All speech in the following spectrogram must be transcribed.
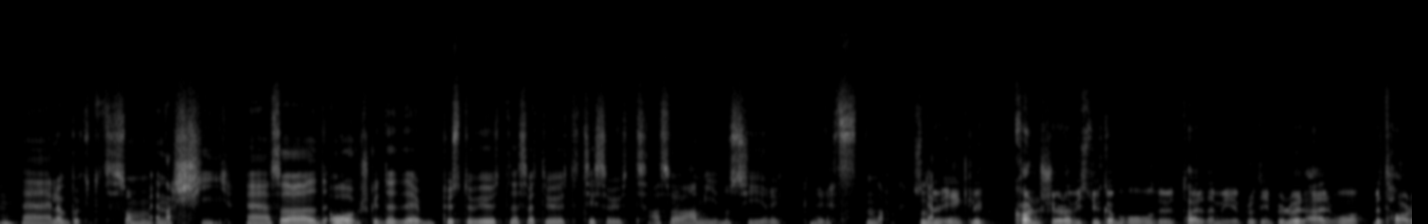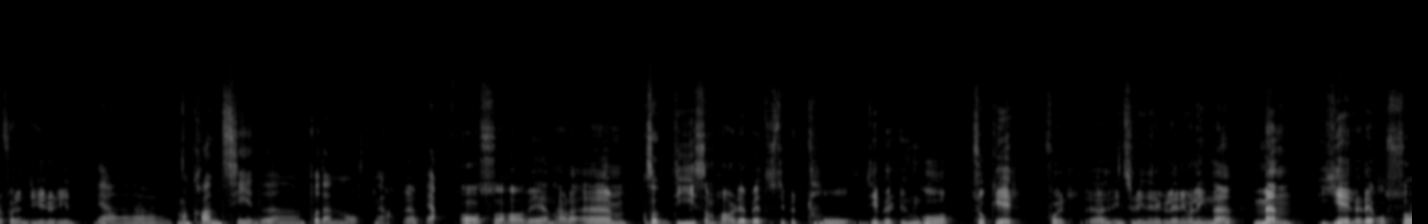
Mm. eller brukt som energi. Eh, så det overskuddet det puster vi ut, det svetter vi ut, tisser vi ut. Altså aminosyreresten, da. Så Ja. du egentlig kanskje gjør, da, hvis du ikke har behov og du tar i deg mye proteinpulver, er å betale for en dyr urin. Ja, man kan si det på den måten, ja. Ja. Ja. Og så har vi en her, da. Um, altså, de som har diabetes type 2, de bør unngå sukker for ja, insulinregulering og lignende. Men gjelder det også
